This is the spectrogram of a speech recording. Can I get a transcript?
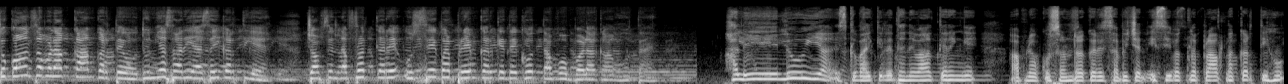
तो कौन सा बड़ा काम करते हो? दुनिया सारी ऐसा ही करती है। जो आपसे नफरत करे, उससे एक बार प्रेम करके देखो, तब वो बड़ा काम होता है। हालेलुया। इसके भाई के लिए धन्यवाद करेंगे। अपने आप को करें सभी जन। इसी वक्त मैं प्रार्थना करती हूँ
